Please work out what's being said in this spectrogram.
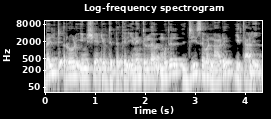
பெல்ட் ரோடு இனிஷியேட்டிவ் திட்டத்தில் இணைந்துள்ள முதல் ஜி செவன் நாடு இத்தாலி.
